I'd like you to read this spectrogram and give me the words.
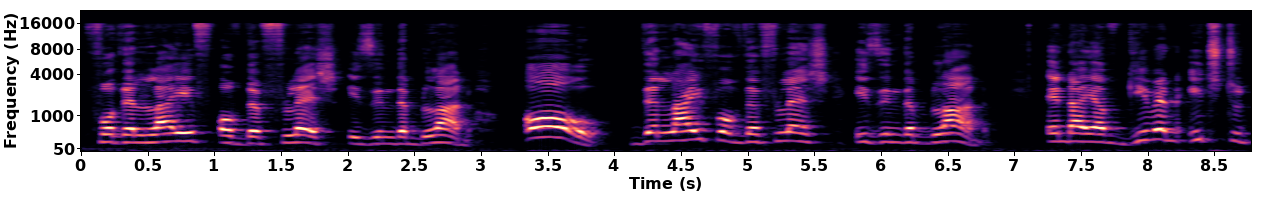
For the life of the flesh is in the blood. Oh, the life of the flesh is in the blood. And I have given it to,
